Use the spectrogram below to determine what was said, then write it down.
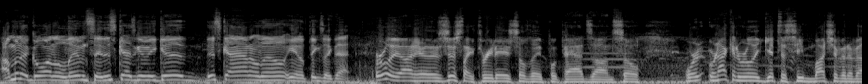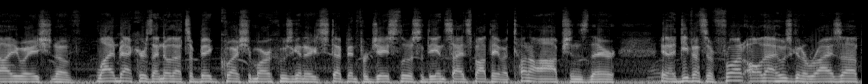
I'm going to go on a limb and say this guy's going to be good. This guy, I don't know, you know, things like that. early on here, there's just like three days till they put pads on. So we're, we're not going to really get to see much of an evaluation of linebackers. I know that's a big question mark. Who's going to step in for Jace Lewis at the inside spot? They have a ton of options there. You know, defensive front, all that. Who's going to rise up?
